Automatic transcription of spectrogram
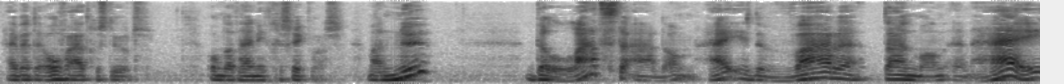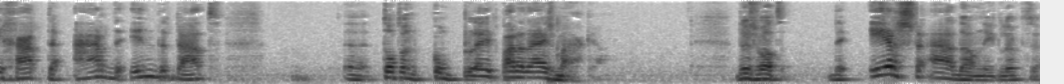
Hij werd de hof uitgestuurd. Omdat hij niet geschikt was. Maar nu de laatste Adam, hij is de ware tuinman en hij gaat de aarde inderdaad eh, tot een compleet paradijs maken. Dus wat de eerste Adam niet lukte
